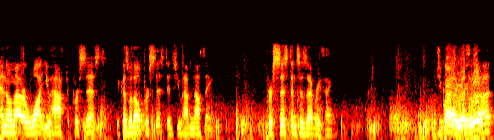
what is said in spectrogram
And no matter what, you have to persist because without persistence, you have nothing. Persistence is everything. Would you guys Uh, agree yes, with that?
